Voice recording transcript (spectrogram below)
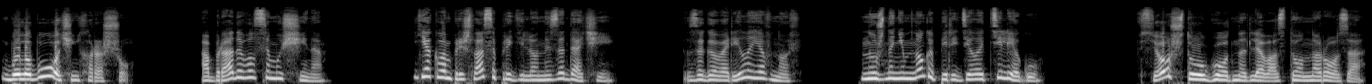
было бы очень хорошо. Обрадовался мужчина. Я к вам пришла с определенной задачей. Заговорила я вновь. Нужно немного переделать телегу. Все, что угодно для вас, Донна Роза.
